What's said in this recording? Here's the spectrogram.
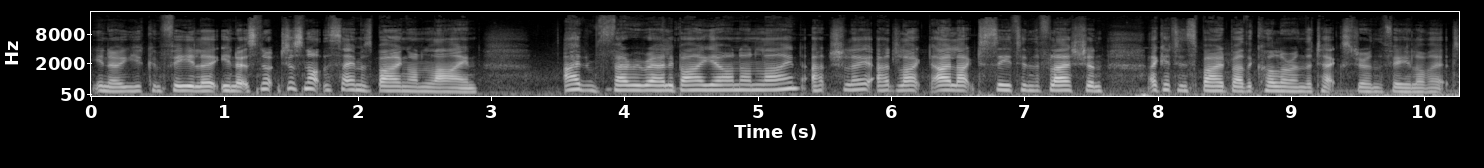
You know, you can feel it. You know, it's not just not the same as buying online. I very rarely buy yarn online. Actually, I'd like I like to see it in the flesh, and I get inspired by the colour and the texture and the feel of it.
